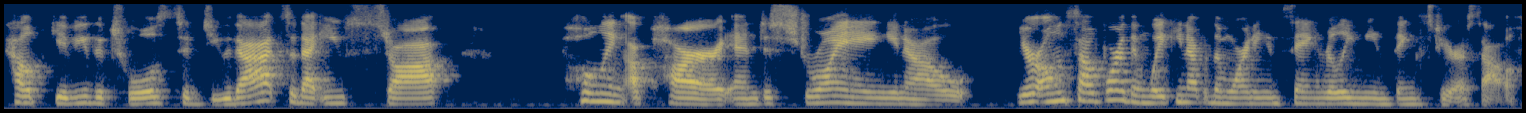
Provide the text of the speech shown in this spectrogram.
help give you the tools to do that so that you stop pulling apart and destroying, you know, your own self worth and waking up in the morning and saying really mean things to yourself.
